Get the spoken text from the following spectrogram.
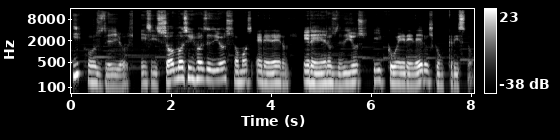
hijos de Dios. Y si somos hijos de Dios, somos herederos, herederos de Dios y coherederos con Cristo.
